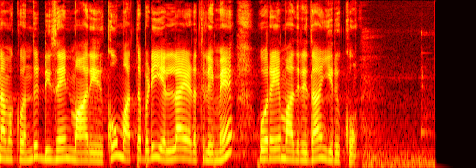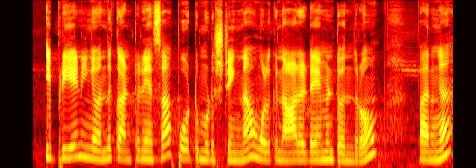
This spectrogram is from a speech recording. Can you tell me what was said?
நமக்கு வந்து டிசைன் மாறி இருக்கும். மற்றபடி எல்லா இடத்துலையுமே ஒரே மாதிரி தான் இருக்கும். இப்படியே நீங்கள் வந்து கண்டினியூஸாக போட்டு முடிச்சிட்டிங்கன்னா உங்களுக்கு நாலு டைமண்ட் வந்துடும் பாருங்கள்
